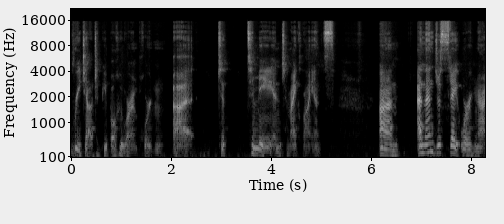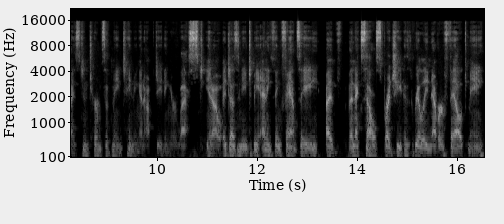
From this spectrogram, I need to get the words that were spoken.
reach out to people who are important uh, to to me and to my clients. Um, and then just stay organized in terms of maintaining and updating your list. You know it doesn't need to be anything fancy. I've, an excel spreadsheet has really never failed me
